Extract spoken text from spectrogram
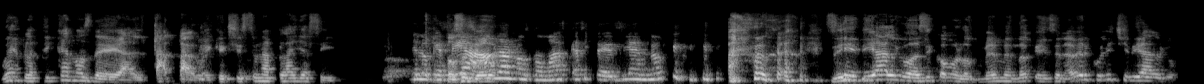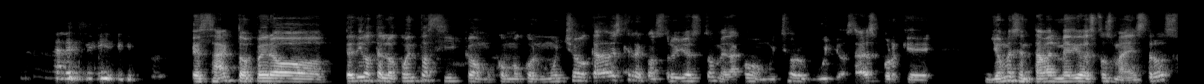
güey, platícanos de Altata, güey, que existe una playa así. De lo que sea, háblanos nomás, casi te decían, ¿no? sí, di algo, así como los memes, ¿no? Que dicen, a ver, Culichi, di algo. Dale, sí. Exacto, pero te digo, te lo cuento así como, como con mucho, cada vez que reconstruyo esto me da como mucho orgullo, ¿sabes? Porque yo me sentaba en medio de estos maestros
